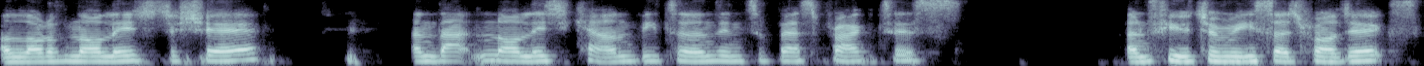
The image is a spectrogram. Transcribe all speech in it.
a lot of knowledge to share. And that knowledge can be turned into best practice and future research projects.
